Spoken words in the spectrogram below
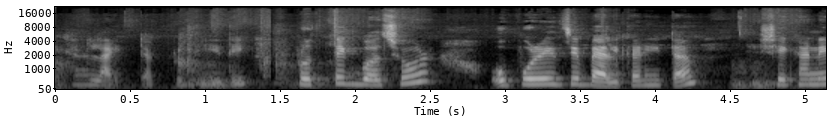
এখানে লাইটটা একটু দিয়ে দিই, প্রত্যেক বছর ওপরের যে ব্যালকানিটা সেখানে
